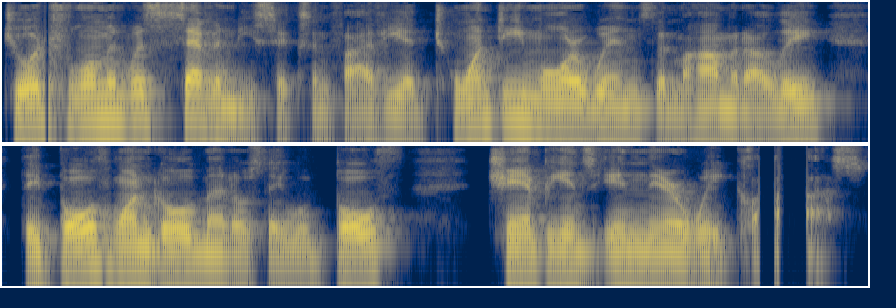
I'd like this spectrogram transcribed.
George Foreman was 76 and 5. He had 20 more wins than Muhammad Ali. They both won gold medals. They were both champions in their weight class.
